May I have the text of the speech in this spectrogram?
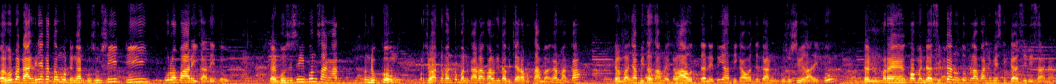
Walaupun pada akhirnya ketemu dengan Bu Susi di Pulau Pari saat itu. Dan Bu Susi pun sangat mendukung perjuangan teman-teman karena kalau kita bicara pertambangan maka dampaknya bisa sampai ke laut dan itu yang dikhawatirkan Bu Susi saat itu dan merekomendasikan untuk melakukan investigasi di sana.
